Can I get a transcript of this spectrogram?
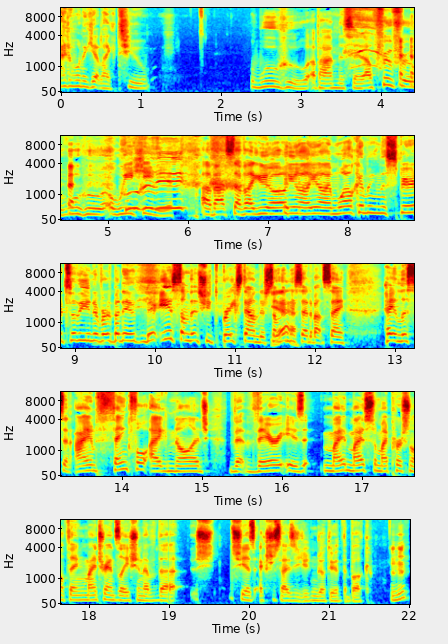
I don't want to get like too woohoo about I'm this a frou frou woohoo a wee hee about stuff like you know you know you know I'm welcoming the spirits of the universe, but it, there is something that she breaks down. There's something Yeah. to said about saying, "Hey, listen, I am thankful. I acknowledge that there is my my so my personal thing, my translation of the sh- she has exercises you can go through with the book. Mm-hmm.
